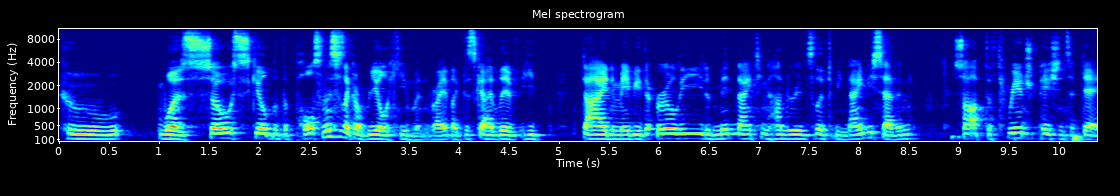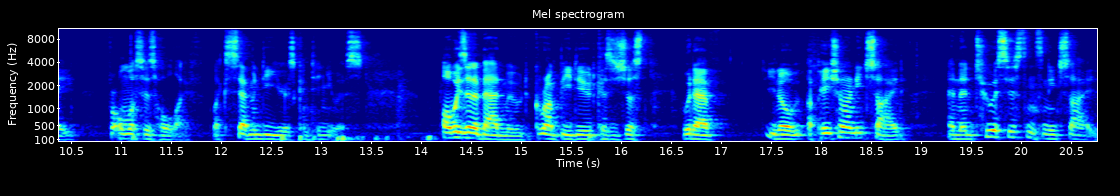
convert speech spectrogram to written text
who was so skilled with the pulse. And this is like a real human, right? Like this guy lived, he died in maybe the early to mid 1900s, lived to be 97, saw up to 300 patients a day for almost his whole life, like 70 years continuous. Always in a bad mood, grumpy dude, because he just would have, you know, a patient on each side and then two assistants on each side.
